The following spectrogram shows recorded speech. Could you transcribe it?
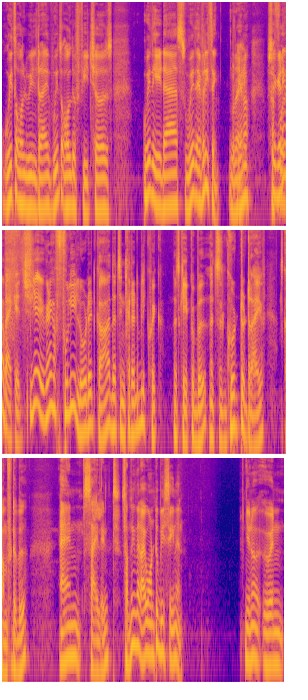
with all wheel drive with all the features with adas with everything you know so A you're getting a a f- package. yeah you're getting a fully loaded car that's incredibly quick that's capable that's good to drive it's comfortable and silent. something that I want to be seen in. You know, when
